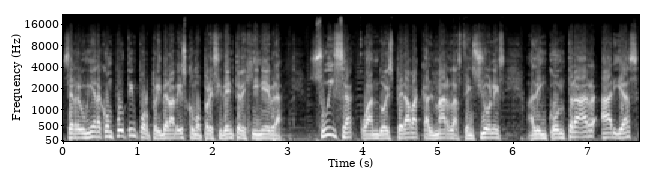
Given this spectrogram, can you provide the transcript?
se reuniera con Putin por primera vez como presidente de Ginebra, Suiza, cuando esperaba calmar las tensiones al encontrar áreas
